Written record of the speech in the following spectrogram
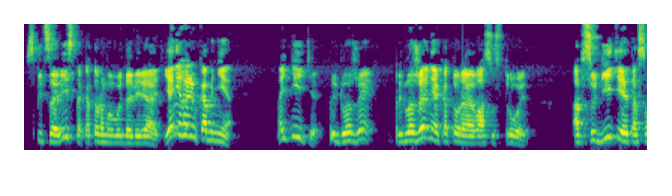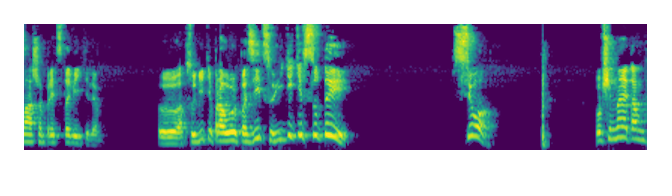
специалиста, которому вы доверяете. Я не говорю ко мне, Найдите предложение, предложение, которое вас устроит. Обсудите это с вашим представителем. Э, обсудите правовую позицию. Идите в суды. Все. В общем, на этом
